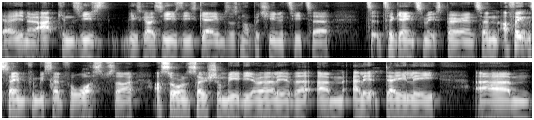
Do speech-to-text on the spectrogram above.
uh, you know, Atkins use these guys use these games as an opportunity to, to, to gain some experience. And I think the same can be said for Wasps. I, I saw on social media earlier that um, Elliot Daly um,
